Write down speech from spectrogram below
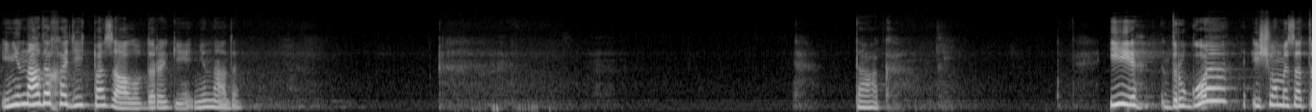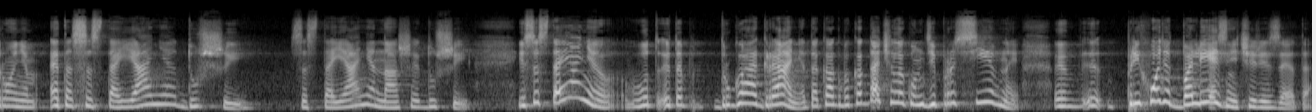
И не надо ходить по залу, дорогие, не надо. Так. И другое, еще мы затронем, это состояние души, состояние нашей души. И состояние, вот это другая грань, это как бы, когда человек, он депрессивный, э, э, приходят болезни через это,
